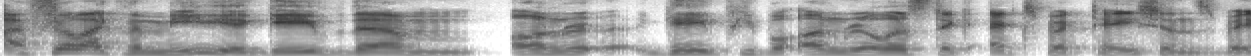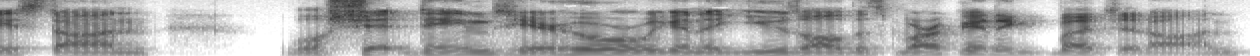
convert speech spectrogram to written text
I feel like the media gave them unre- gave people unrealistic expectations based on well shit Dame's here who are we going to use all this marketing budget on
